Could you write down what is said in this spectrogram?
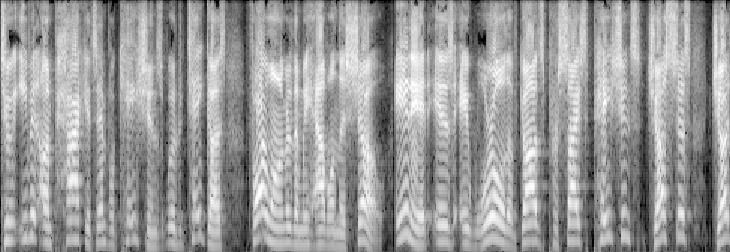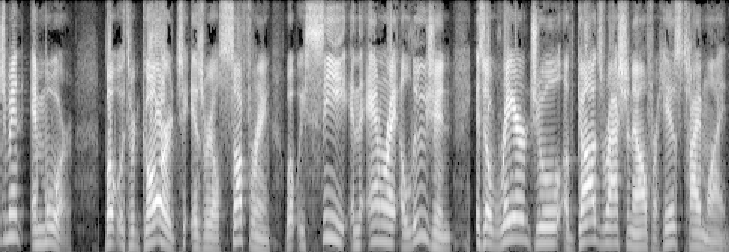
To even unpack its implications would take us far longer than we have on this show. In it is a world of God's precise patience, justice, judgment, and more. But with regard to Israel's suffering, what we see in the Amorite illusion is a rare jewel of God's rationale for his timeline.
